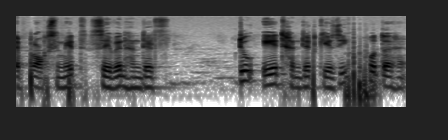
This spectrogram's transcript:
approximate seven hundred to eight hundred K G होता है।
